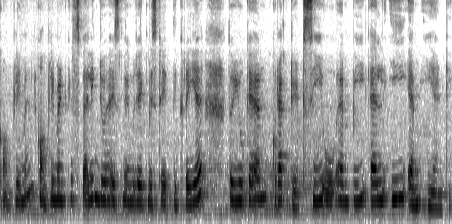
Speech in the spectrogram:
complement complement की स्पेलिंग जो है, इसमें मुझे एक मिस्टेक दिख रही है। तो you can correct it C O M P L E M E N T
